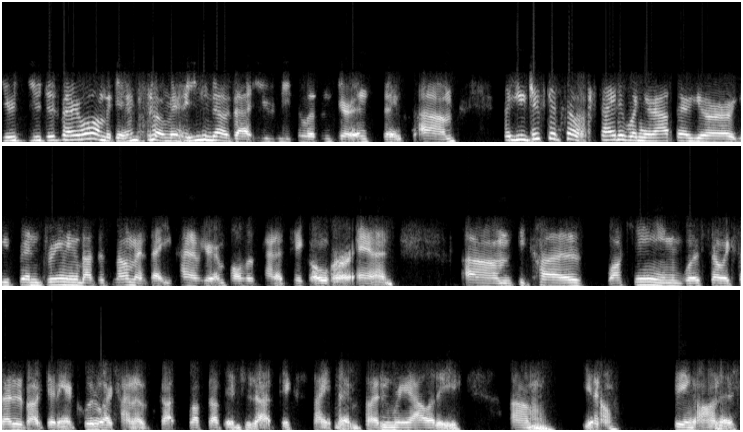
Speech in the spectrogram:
You you did very well in the game, so maybe you know that you need to listen to your instincts. Um, but you just get so excited when you're out there. You're you've been dreaming about this moment that you kind of your impulses kind of take over, and um, because Joaquin was so excited about getting a clue, I kind of got swept up into that excitement. But in reality, um, you know, being honest,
